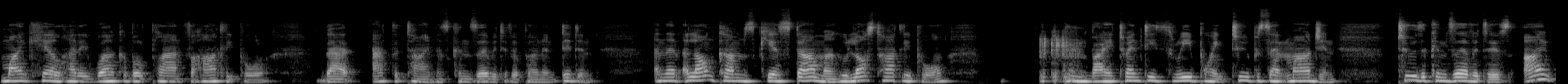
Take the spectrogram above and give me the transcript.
Mike Hill had a workable plan for Hartlepool that at the time his Conservative opponent didn't. And then along comes Keir Starmer, who lost Hartlepool by a 23.2% margin to the Conservatives. I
